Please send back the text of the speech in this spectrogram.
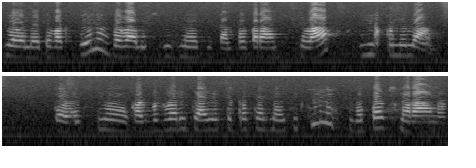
сделали эту вакцину, сдавали через месяц, там, полтора числа, у них по нулям. То есть, ну, как бы говорить о ее стопроцентной эффективности достаточно рано.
